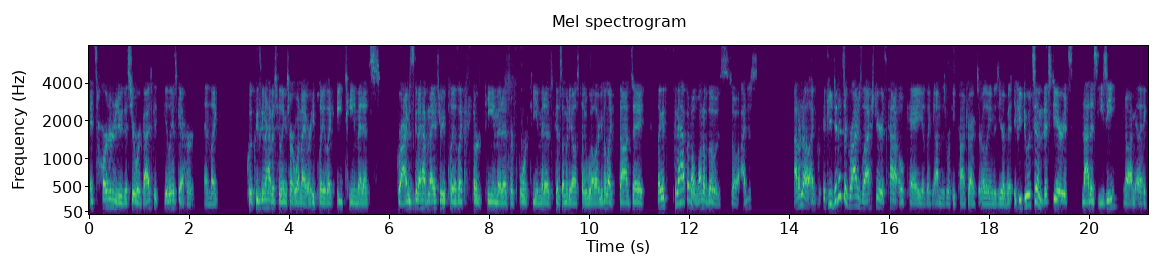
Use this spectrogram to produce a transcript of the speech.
it's harder to do this year, where guys get feelings get hurt, and like Quickley's going to have his feelings hurt one night where he plays like 18 minutes. Grimes is going to have nights where he plays like 13 minutes or 14 minutes because somebody else played well, or even like Donte. Like it's going to happen on one of those. So I just I don't know. Like if you did it to Grimes last year, it's kind of okay. He was like on his rookie contracts early in his year, but if you do it to him this year, it's not as easy. You know, I mean, like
